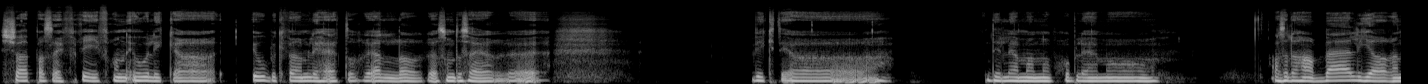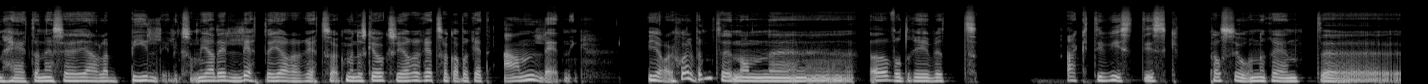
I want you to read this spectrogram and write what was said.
köpa sig fri från olika obekvämligheter eller eh, som du säger eh, viktiga dilemman och problem. och Alltså den här välgörenheten är så jävla billig. Liksom. Ja, det är lätt att göra rätt sak, men du ska också göra rätt sak av rätt anledning. Jag är själv inte någon eh, överdrivet aktivistisk person rent eh,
